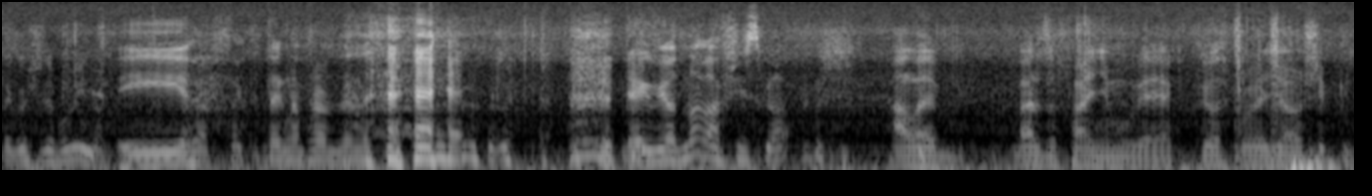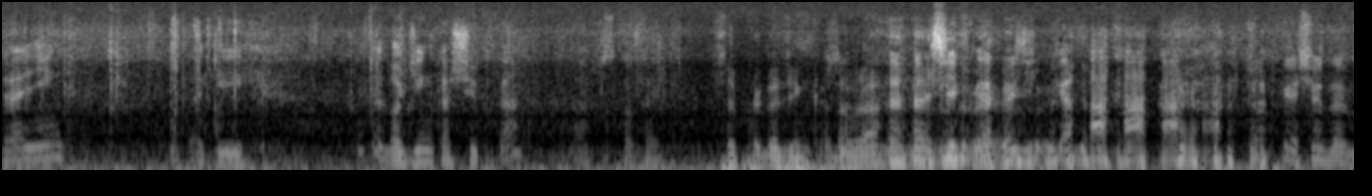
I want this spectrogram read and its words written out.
tego się zapomina. I Jak seks. tak naprawdę jakby od nowa wszystko, ale bardzo fajnie mówię. Jak Piotr powiedział, szybki trening, takich, taka godzinka szybka, a wszystko okej. Szybka godzinka, dobra? Szybka godzinka. Szybkie 7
